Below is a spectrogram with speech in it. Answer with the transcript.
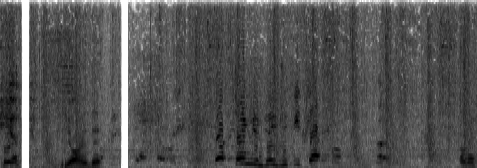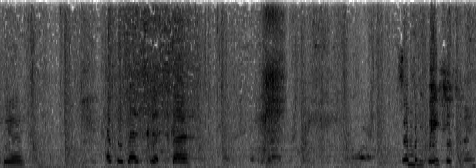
Here. Yeah, I heard that. What thing did you get that from? Oh. Over here. Okay guys, let's go. Somebody base with me.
